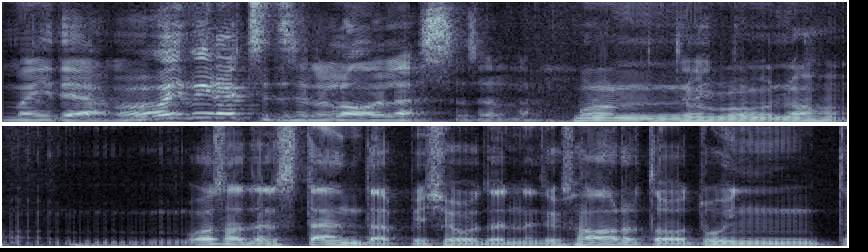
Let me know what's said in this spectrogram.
ma ei tea, ma võin otsida selle loo ülesse selle. mul on nagu noh, osadel stand-up'i show del, näiteks Ardo tund,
